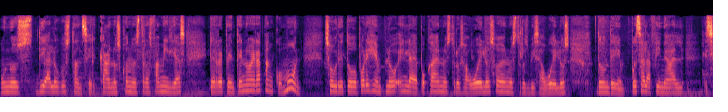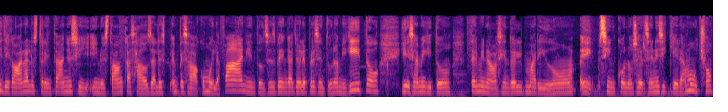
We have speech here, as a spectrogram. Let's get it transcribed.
unos diálogos tan cercanos con nuestras familias, de repente no era tan común. Sobre todo, por ejemplo, en la época de nuestros abuelos o de nuestros bisabuelos, donde pues a la final, si llegaban a los 30 años y, y no estaban casados, ya les empezaba como el afán y entonces venga, yo le presento un amiguito y ese amiguito terminaba siendo el marido eh, sin conocerse ni siquiera mucho,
